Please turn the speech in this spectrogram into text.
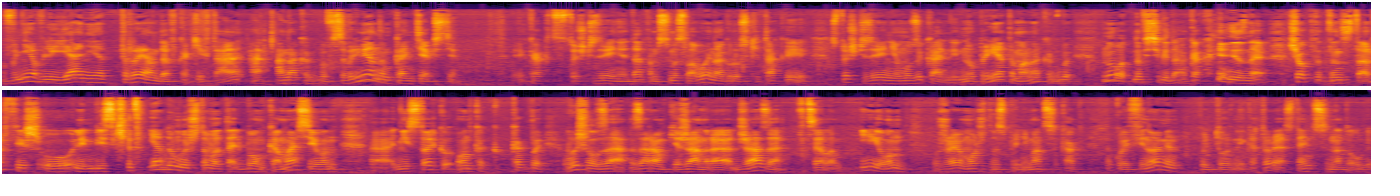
вне влияния трендов каких-то. А, а, она как бы в современном контексте как с точки зрения да, там, смысловой нагрузки, так и с точки зрения музыкальной. Но при этом она как бы, ну вот навсегда, как, я не знаю, Chocolate and Starfish у Limp Bizkit. Я думаю, что вот альбом Камаси, он э, не столько, он как, как бы вышел за, за рамки жанра джаза в целом, и он уже может восприниматься как такой феномен культурный, который останется надолго.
